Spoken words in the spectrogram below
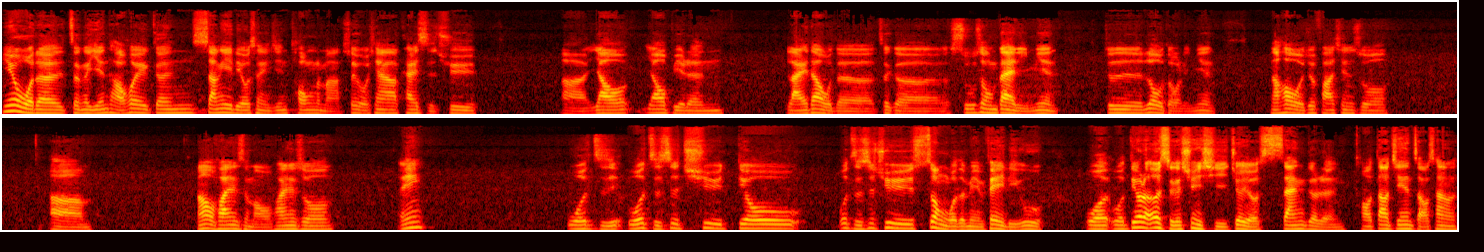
因为我的整个研讨会跟商业流程已经通了嘛，所以我现在要开始去啊邀邀别人来到我的这个输送带里面，就是漏斗里面，然后我就发现说。啊，然后我发现什么？我发现说，哎，我只我只是去丢，我只是去送我的免费礼物，我我丢了二十个讯息，就有三个人哦。到今天早上，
